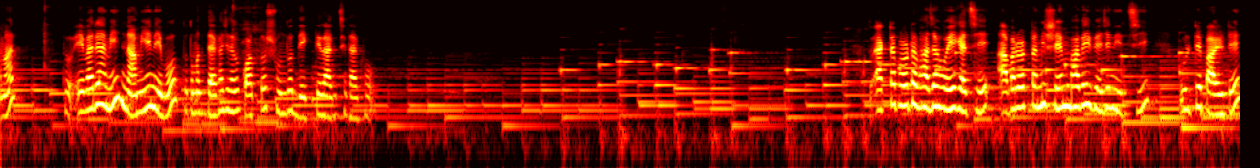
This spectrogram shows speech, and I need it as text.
আমার। তো এবারে আমি নামিয়ে নেব। তো তোমাদের দেখাচ্ছি, দেখো কত সুন্দর দেখতে লাগছে, দেখো। তো একটা পরোটা ভাজা হয়ে গেছে, আবারও একটা আমি সেমভাবেই ভেজে নিচ্ছি। উল্টে পাল্টে।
